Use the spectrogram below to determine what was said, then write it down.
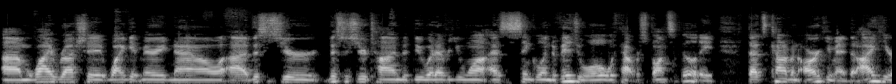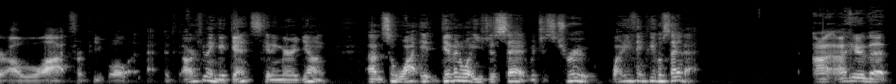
Um, why rush it? Why get married now? Uh, this is your this is your time to do whatever you want as a single individual without responsibility. That's kind of an argument that I hear a lot from people uh, arguing against getting married young. Um, so why, it, given what you just said, which is true, why do you think people say that? I, I hear that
